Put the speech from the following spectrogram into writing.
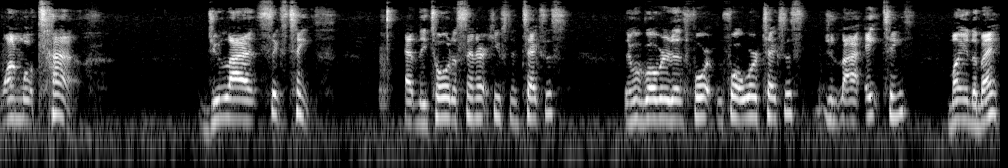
One more time. July 16th at the Toyota Center, Houston, Texas. Then we'll go over to Fort, Fort Worth, Texas, July 18th, Money in the Bank.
